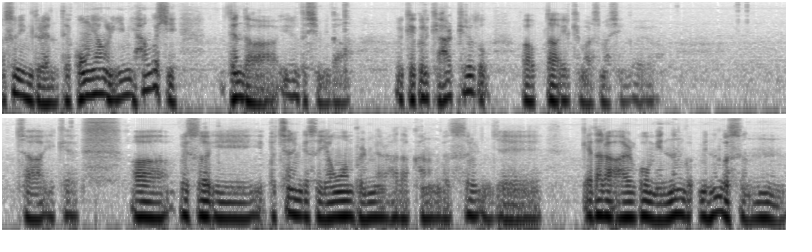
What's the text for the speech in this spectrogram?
스님들한테 공양을 이미 한 것이 된다 이런 뜻입니다. 이렇게 그렇게 할 필요도 없다 이렇게 말씀하신 거예요. 자 이렇게 어 그래서 이 부처님께서 영원 불멸하다 하는 것을 이제 깨달아 알고 믿는 것 믿는 것은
